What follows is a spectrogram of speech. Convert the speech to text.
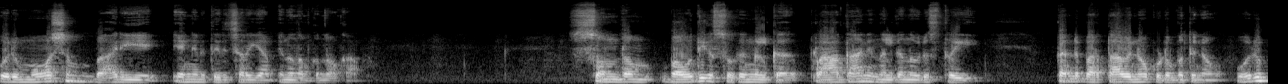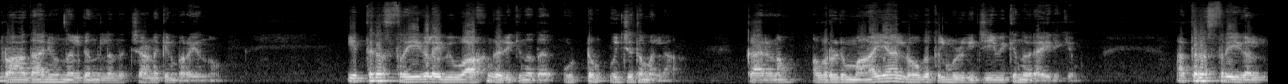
ഒരു മോശം ഭാര്യയെ എങ്ങനെ തിരിച്ചറിയാം എന്ന് നമുക്ക് നോക്കാം. സ്വന്തം ഭൗതിക സുഖങ്ങൾക്ക് പ്രാധാന്യം നൽകുന്ന ഒരു സ്ത്രീ തന്റെ ഭർത്താവിനോ കുടുംബത്തിനോ ഒരു പ്രാധാന്യവും നൽകുന്നില്ലെന്ന് ചാണക്യൻ പറയുന്നു. ഇത്തരം സ്ത്രീകളെ വിവാഹം കഴിക്കുന്നത് ഒട്ടും ഉചിതമല്ല. കാരണം അവർ ഒരു മായാ ലോകത്തിൽ മുഴുകി ജീവിക്കുന്നവരായിരിക്കും. അത്തരം സ്ത്രീകൾ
